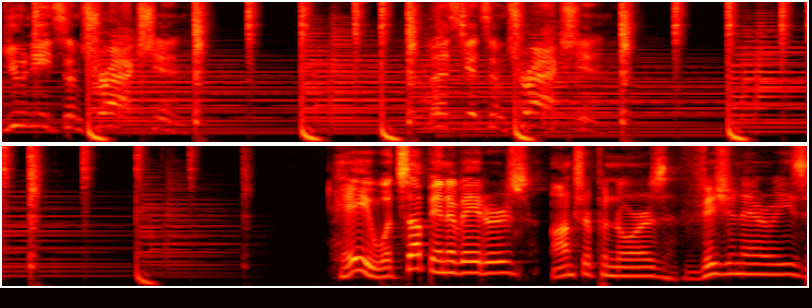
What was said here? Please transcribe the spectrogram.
You need some traction. Let's get some traction. Hey, what's up, innovators, entrepreneurs, visionaries,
